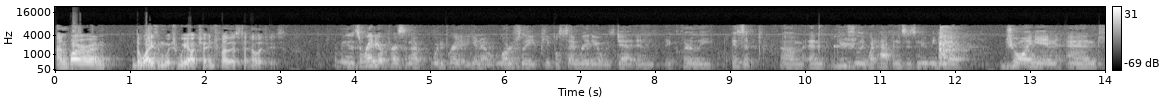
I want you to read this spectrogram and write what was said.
and by our own the ways in which we are changed by those technologies. I mean, as a radio person, I would agree. You know, largely people said radio was dead, and it clearly isn't. Um, and usually, what happens is new media join in, and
